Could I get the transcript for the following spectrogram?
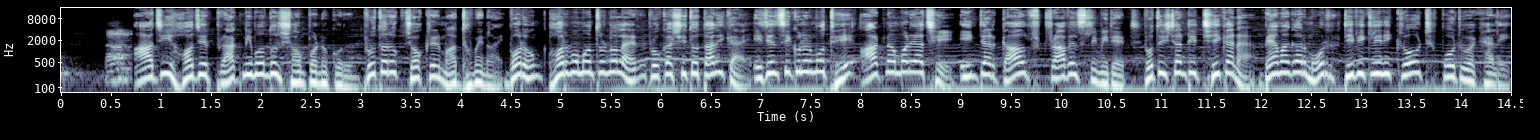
আজই হজের প্রাক নিবন্ধন সম্পন্ন করুন। প্রতারক চক্রের মাধ্যমে নয়, বরং ধর্ম মন্ত্রণালয়ের প্রকাশিত তালিকায় এজেন্সিগুলোর মধ্যে আট নম্বরে আছে ইন্টার গালফ ট্রাভেলস লিমিটেড। প্রতিষ্ঠানটির ঠিকানা ব্যামাগার মোড়, টিভি ক্লিনিক রোড, পটুয়াখালী।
